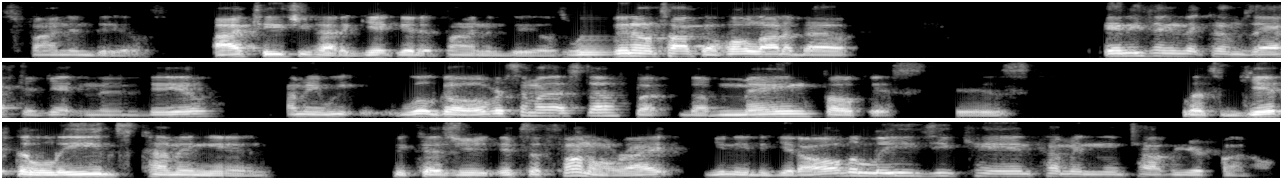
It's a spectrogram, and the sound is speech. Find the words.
is finding deals i teach you how to get good at finding deals we, don't talk a whole lot about anything that comes after getting the deal I mean, we we'll go over some of that stuff, but the main focus is let's get the leads coming in because you it's a funnel, right? You need to get all the leads you can coming in the top of your funnel,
